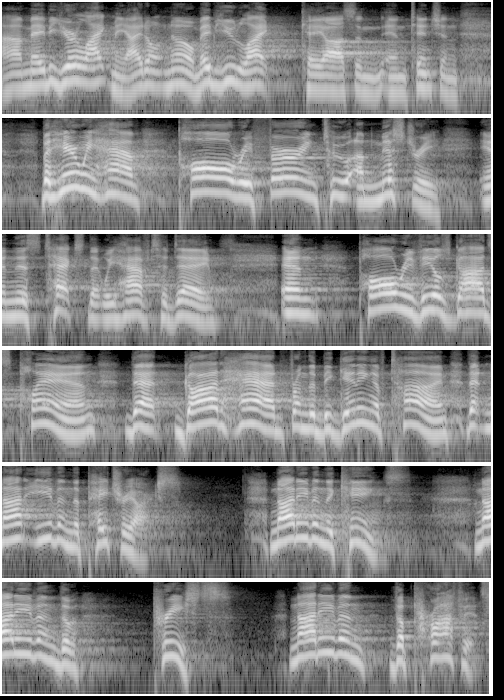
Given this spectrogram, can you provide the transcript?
Uh, maybe you're like me. I don't know. Maybe you like chaos and, and tension. But here we have Paul referring to a mystery in this text that we have today. And Paul reveals God's plan that God had from the beginning of time that not even the patriarchs, not even the kings, not even the priests, not even the prophets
